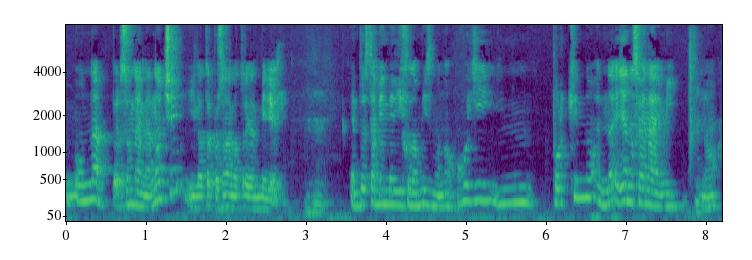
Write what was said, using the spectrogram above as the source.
una persona en la noche y la otra persona el otro día al mediodía. Entonces también me dijo lo mismo, ¿no? Oye, ¿por qué no? Ella no sabe nada de mí, ¿no?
